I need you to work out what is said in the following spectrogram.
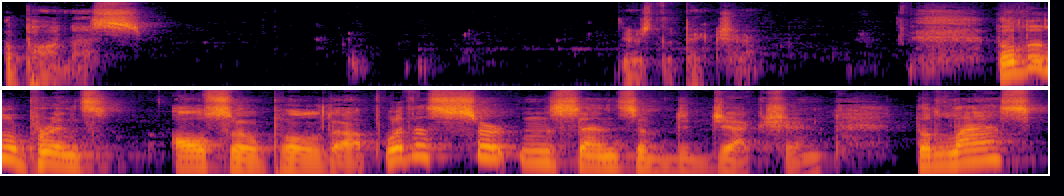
upon us. There's the picture. The little prince also pulled up, with a certain sense of dejection, the last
